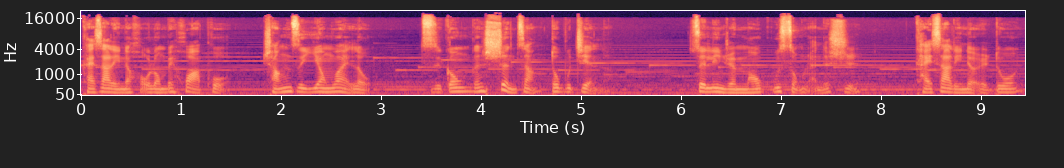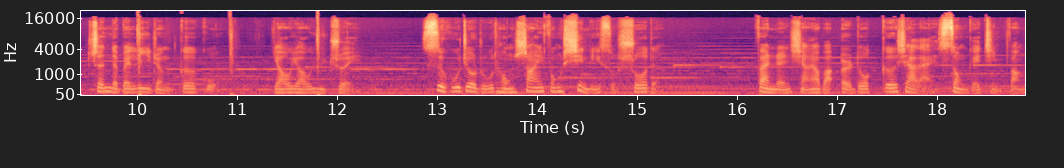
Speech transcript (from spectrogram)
凯萨琳的喉咙被划破，肠子一样外露，子宫跟肾脏都不见了。最令人毛骨悚然的是，凯萨琳的耳朵真的被利刃割过，摇摇欲坠，似乎就如同上一封信里所说的，犯人想要把耳朵割下来送给警方。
